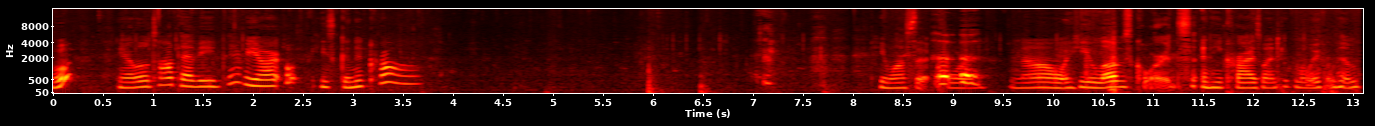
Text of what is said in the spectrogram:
Whoop! You're a little top heavy. There we are. Oh, he's gonna crawl. He wants it cord. No, he loves cords, and he cries when I take them away from him.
